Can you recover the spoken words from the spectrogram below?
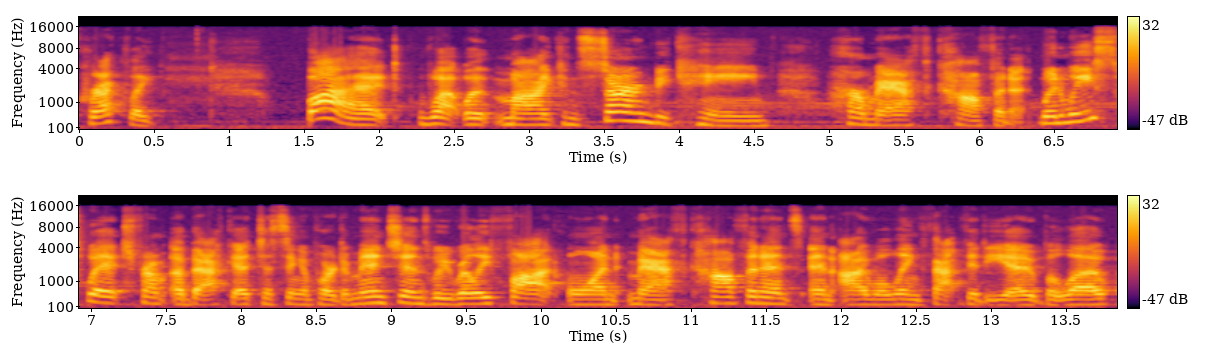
correctly. But what was my concern became her math confidence. When we switched from Abeka to Singapore Dimensions, we really fought on math confidence, and I will link that video below.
